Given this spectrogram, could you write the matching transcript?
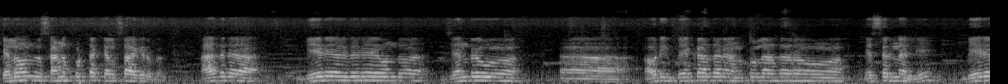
ಕೆಲವೊಂದು ಸಣ್ಣ ಪುಟ್ಟ ಕೆಲಸ ಆಗಿರ್ಬೇಕು. ಆದ್ರೆ ಬೇರೆ ಬೇರೆ ಒಂದು ಜನರು ಅವ್ರಿಗೆ ಬೇಕಾದರೆ ಅನುಕೂಲ ಆದ ಹೆಸರಿನಲ್ಲಿ ಬೇರೆ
